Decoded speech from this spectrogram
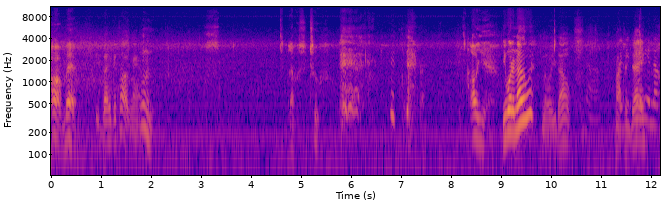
oh man. He back he can talk now. Mm. That was the truth. oh yeah. You want another one? No, you don't. Not today. Maybe another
